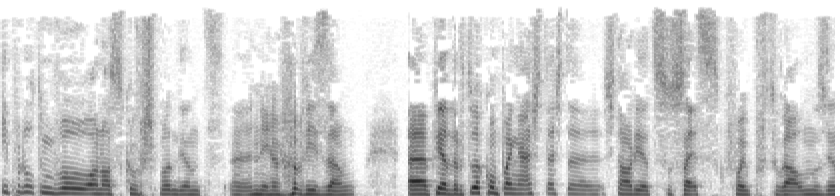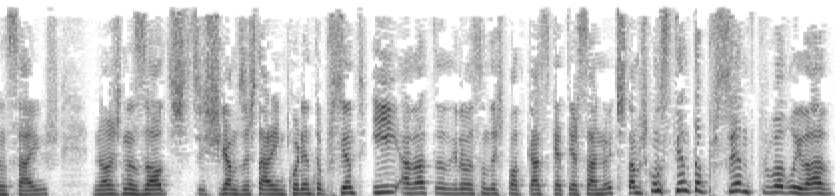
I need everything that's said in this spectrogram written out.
E por último vou ao nosso correspondente uh, na Eurovisão, Uh, Pedro, tu acompanhaste esta história de sucesso que foi Portugal nos ensaios. Nós nas odds chegamos a estar em 40% e à data de gravação deste podcast, que é terça à noite, estamos com 70% de probabilidade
